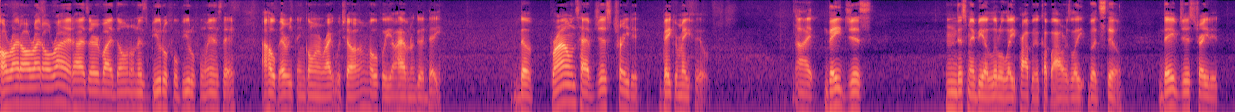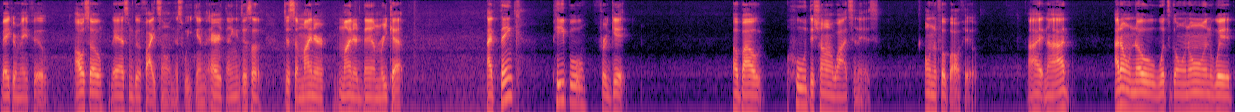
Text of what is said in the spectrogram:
All right, all right, all right. How's everybody doing on this beautiful, beautiful Wednesday? I hope everything going right with y'all. Hopefully y'all having a good day. The Browns have just traded Baker Mayfield. All right, they just mm, this may be a little late, probably a couple hours late, but still. They've just traded Baker Mayfield also they had some good fights on this weekend. Everything just a just a minor minor damn recap. I think people forget about who Deshaun Watson is on the football field. I now I I don't know what's going on with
